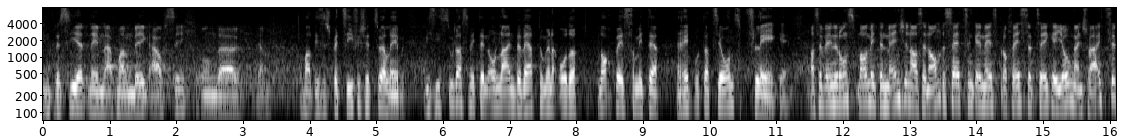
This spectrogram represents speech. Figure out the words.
interessiert, nehmen auch mal einen Weg auf sich und äh, ja mal dieses Spezifische zu erleben. Wie siehst du das mit den Online-Bewertungen oder noch besser mit der Reputationspflege? Also wenn wir uns mal mit den Menschen auseinandersetzen, gemäß Professor C.G. Jung, ein Schweizer,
